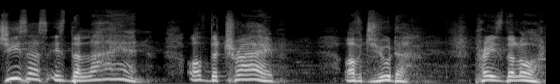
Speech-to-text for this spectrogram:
Jesus is the lion of the tribe of Judah. Praise the Lord.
